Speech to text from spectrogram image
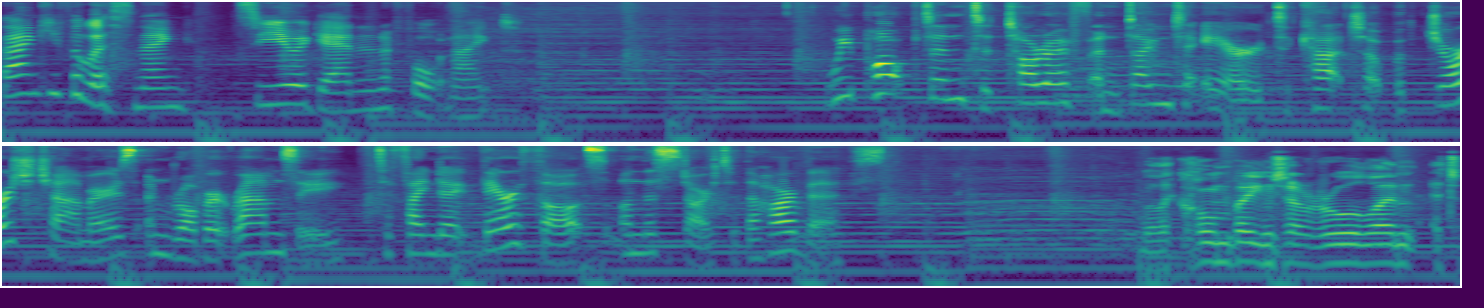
Thank you for listening. See you again in a fortnight. We popped into Turriff and Down to Ayr to catch up with George Chalmers and Robert Ramsay to find out their thoughts on the start of the harvest. Well, the combines are rolling. It's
